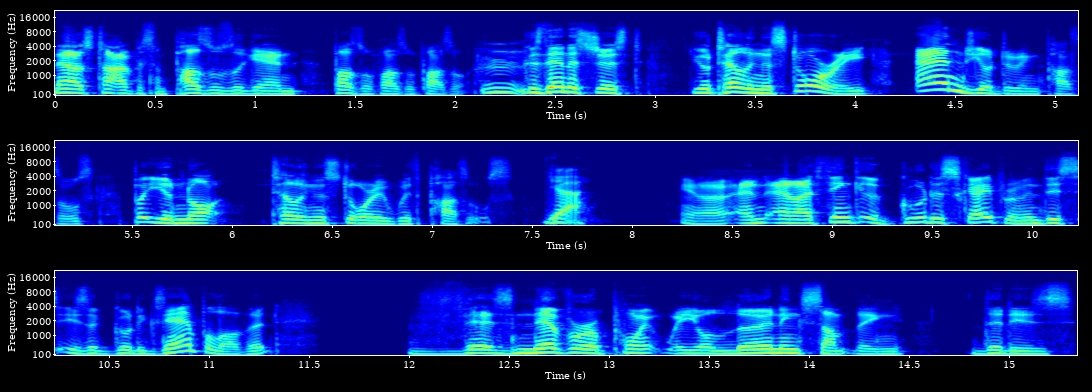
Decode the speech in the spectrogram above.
Now it's time for some puzzles again. Puzzle, puzzle, puzzle. Mm. Because then it's just you're telling a story and you're doing puzzles, but you're not telling a story with puzzles Yeah. you know and and i think a good escape room and this is a good example of it there's never a point where you're learning something that is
